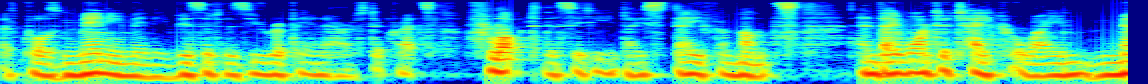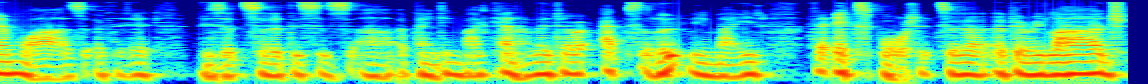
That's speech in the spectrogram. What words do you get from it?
of course, many, many visitors, European aristocrats, flock to the city. They stay for months and they want to take away memoirs of their visit. So this is uh, a painting by Canaletto, absolutely made for export. It's a, a very large,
